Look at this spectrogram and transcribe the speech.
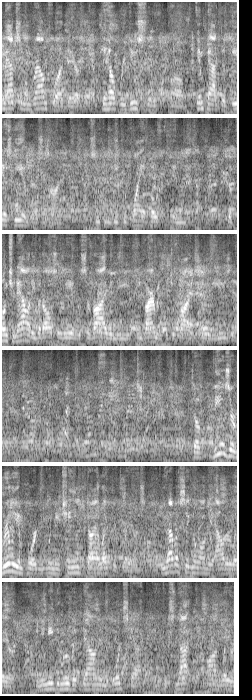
maximum ground flood there to help reduce the uh, impact of ESD impulses on it so you can be compliant both in the functionality, but also be able to survive in the environment that your product's going to be used in. So vias are really important when you change dielectric layers. You have a signal on the outer layer and you need to move it down in the board stack, and if it's not on layer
